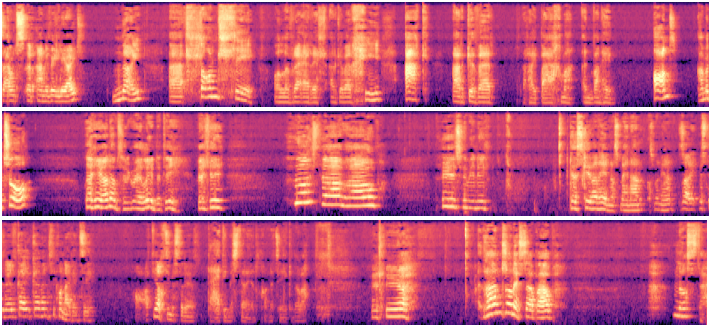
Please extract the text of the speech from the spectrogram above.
Dawns yr Anifeiliaid, neu uh, llon lle o lyfrau eraill ar gyfer chi ac ar gyfer y rhai bach yma yn fan hyn. Ond, am y tro, mae hi yn amser gwely ydy. Felly, ddos da pawb. Rhys yn mynd i gysgu fan hyn os mae hynna'n... Os mae hynna'n... Sorry, Mr Air, gai, gai fynd i hwnna gen ti? O, diolch ti, Mr Air. Da, di Mr Eil, chwan y teg gyda fa. Felly, uh, Rhan tro nesaf, bawb. Nos da.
